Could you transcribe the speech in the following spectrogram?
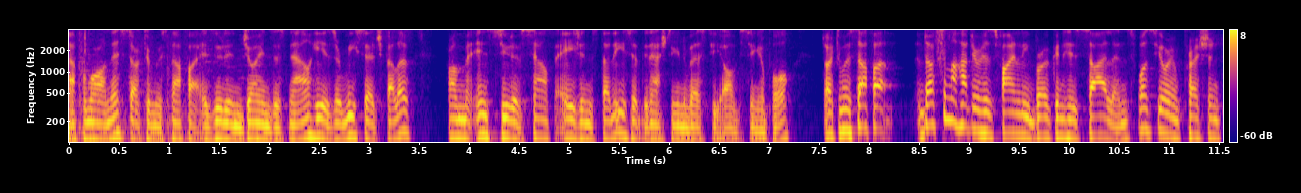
Now, for more on this, Dr. Mustafa Izzuddin joins us now. He is a research fellow from the Institute of South Asian Studies at the National University of Singapore. Dr. Mustafa, Dr. Mahathir has finally broken his silence. What's your impression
